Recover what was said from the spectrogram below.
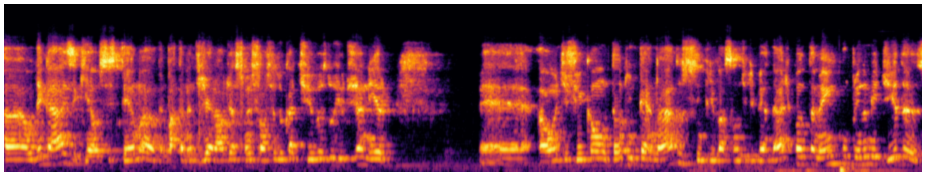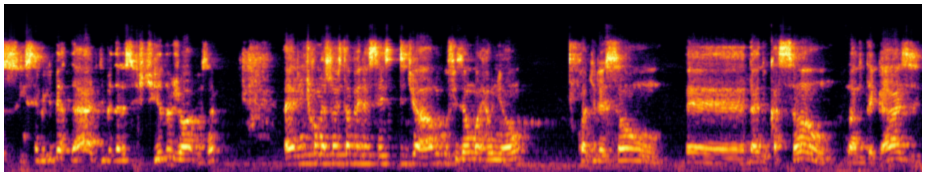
a, DEGASE, que é o sistema, Departamento Geral de Ações Socioeducativas do Rio de Janeiro, é, onde ficam tanto internados em privação de liberdade, quanto também cumprindo medidas em semi-liberdade, liberdade assistida jovens, né? Aí a gente começou a estabelecer esse diálogo, fizemos uma reunião com a direção é, da educação lá do Degase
